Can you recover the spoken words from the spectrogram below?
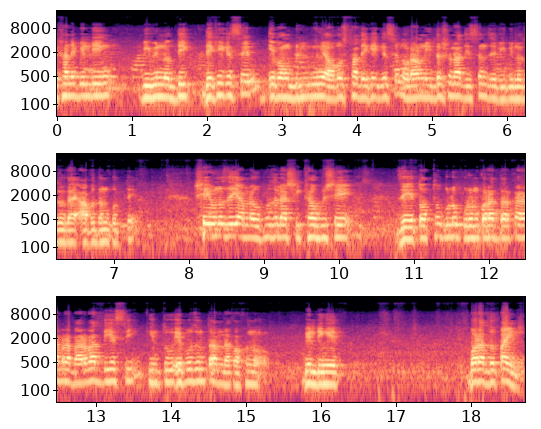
এখানে বিল্ডিং বিভিন্ন দিক দেখে গেছেন এবং বিল্ডিং এর অবস্থা দেখে গেছেন। ওরাও নির্দেশনা দিচ্ছেন যে বিভিন্ন জায়গায় আবেদন করতে। সেই অনুযায়ী আমরা উপজেলা শিক্ষা অফিসে যে তথ্যগুলো পূরণ করার দরকার আমরা বারবার দিয়েছি, কিন্তু এ পর্যন্ত আমরা কখনো বিল্ডিংয়ের বরাদ্দ পাইনি।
